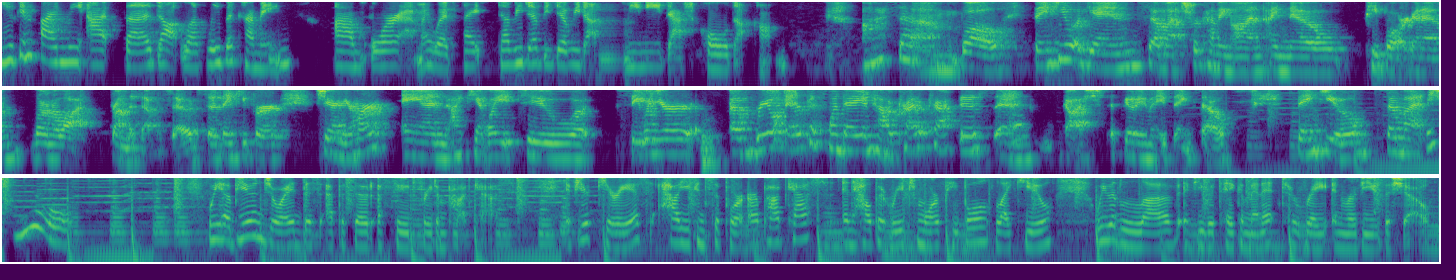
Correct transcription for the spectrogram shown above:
You can find me at the dot lovely becoming um, or at my website www.mimi-cole.com. Awesome. Well, thank you again so much for coming on. I know people are going to learn a lot from this episode. So thank you for sharing your heart. And I can't wait to see when you're a real therapist one day and have a private practice and gosh, it's going to be amazing. So thank you so much. Thank you. We hope you enjoyed this episode of Food Freedom Podcast. If you're curious how you can support our podcast and help it reach more people like you, we would love if you would take a minute to rate and review the show.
